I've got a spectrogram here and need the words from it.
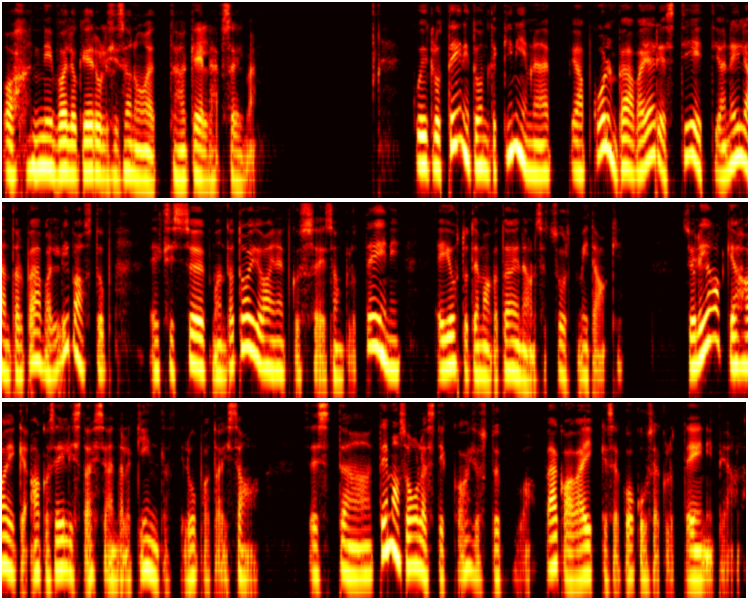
oh, nii palju keerulisi sõnu, et keel läheb sõlme. kui gluteenitundlik inimene peab kolm päeva järjest dieeti ja neljandal päeval libastub, ehk siis sööb mõnda toiduainet, kus sees on gluteeni, ei juhtu temaga tõenäoliselt suurt midagi. tsöliaakia haige aga sellist asja endale kindlasti lubada ei saa, sest äh, tema soolestik kahjustub väga väikese koguse gluteeni peale.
